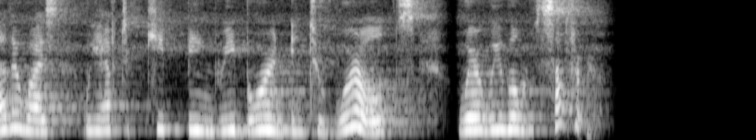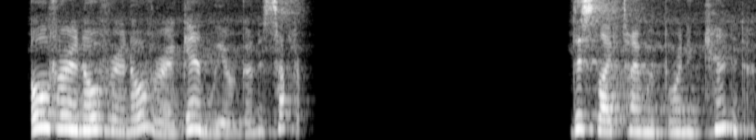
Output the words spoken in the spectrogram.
Otherwise, we have to keep being reborn into worlds where we will suffer. Over and over and over again, we are going to suffer. This lifetime, we're born in Canada.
